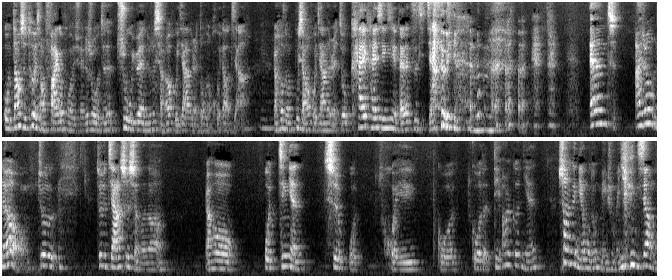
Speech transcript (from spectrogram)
我当时特别想发一个朋友圈，就是我真的祝愿，就是想要回家的人都能回到家，然后呢，不想要回家的人就开开心心的待在自己家里。And I don't know，就就是家是什么呢？然后我今年是我回国过的第二个年，上一个年我都没什么印象，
